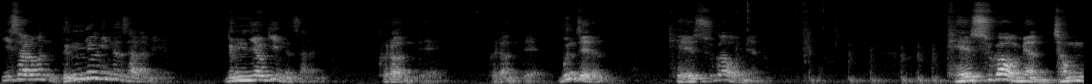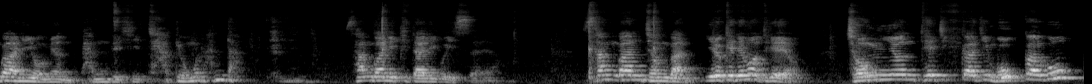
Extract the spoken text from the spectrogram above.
이 사람은 능력 있는 사람이에요. 능력이 있는 사람이다. 그런데 그런데 문제는 개수가 오면 개수가 오면 정관이 오면 반드시 작용을 한다. 상관이 기다리고 있어요. 상관 정관 이렇게 되면 어떻게 해요? 정년 퇴직까지 못 가고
